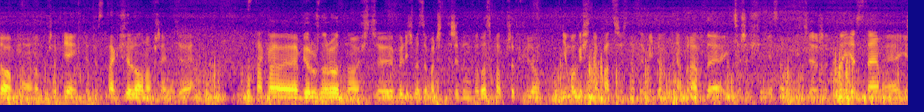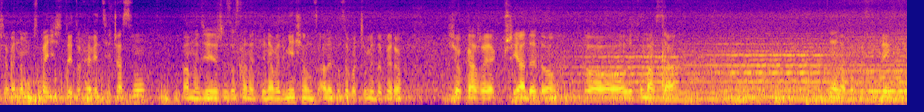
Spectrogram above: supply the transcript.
Cudowne, no przepięknie, to jest tak zielono wszędzie. Taka bioróżnorodność. Byliśmy zobaczyć też jeden wodospad przed chwilą. Nie mogę się napatrzeć na te widoki naprawdę i cieszę się niesamowicie, że tutaj jestem e, i że będę mógł spędzić tutaj trochę więcej czasu. Mam nadzieję, że zostanę tutaj nawet miesiąc, ale to zobaczymy dopiero się okaże jak przyjadę do, do, do Tomasa. Nie no, po prostu pięknie.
